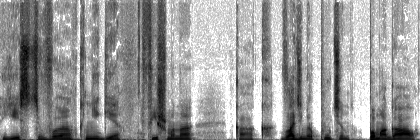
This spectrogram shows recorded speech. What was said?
есть в книге Фишмана, как Владимир Путин помогал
